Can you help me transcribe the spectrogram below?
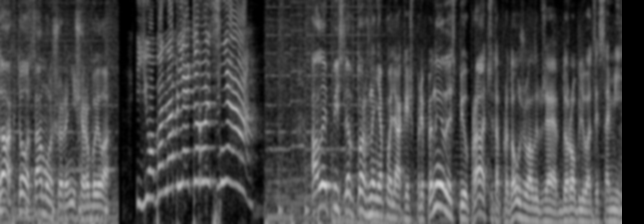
Так, того самого, що раніше робила. Йобана, блять, русня! Але після вторгнення поляки ж припинили співпрацю та продовжували вже дороблювати самі.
